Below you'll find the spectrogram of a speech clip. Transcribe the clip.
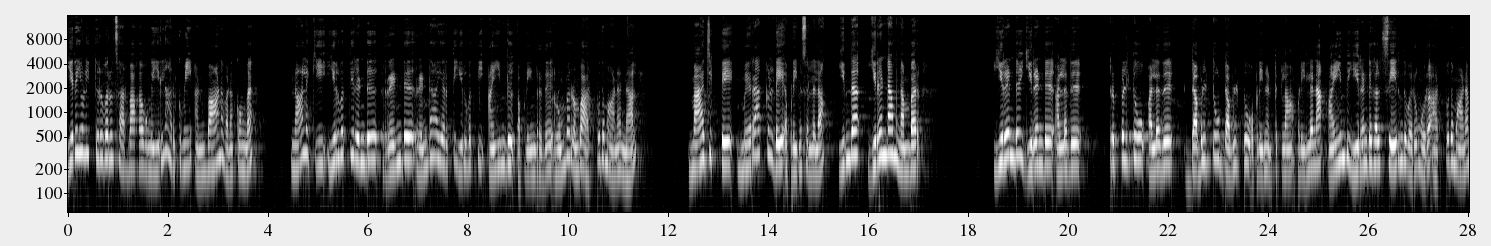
இறையொளி திருவருள் சார்பாக உங்கள் எல்லாருக்குமே அன்பான வணக்கங்க. நாளைக்கு இருபத்தி ரெண்டு ரெண்டு ரெண்டாயிரத்தி இருபத்தி ஐந்து அப்படின்றது ரொம்ப ரொம்ப அற்புதமான நாள். மேஜிக் டே மெராக்கிள் டே அப்படின்னு சொல்லலாம். இந்த இரண்டாம் நம்பர் இரண்டு இரண்டு அல்லது ட்ரிபிள் டூ அல்லது டபுள் டூ டபுள் டூ அப்படின்னு எடுத்துக்கலாம். அப்படி இல்லைன்னா ஐந்து இரண்டுகள் சேர்ந்து வரும் ஒரு அற்புதமான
